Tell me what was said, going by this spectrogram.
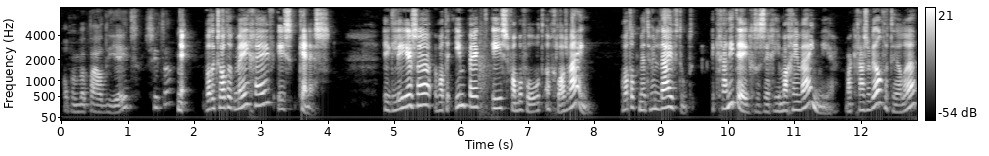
op een bepaald dieet zitten? Nee, wat ik ze altijd meegeef is kennis. Ik leer ze wat de impact is van bijvoorbeeld een glas wijn. Wat dat met hun lijf doet. Ik ga niet tegen ze zeggen, je mag geen wijn meer. Maar ik ga ze wel vertellen,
